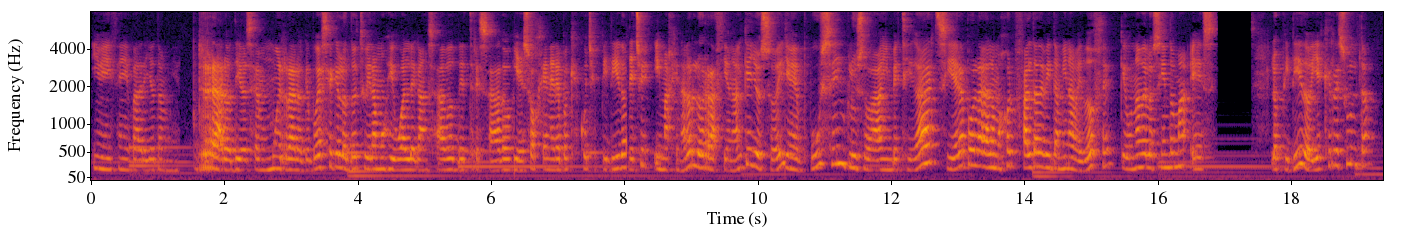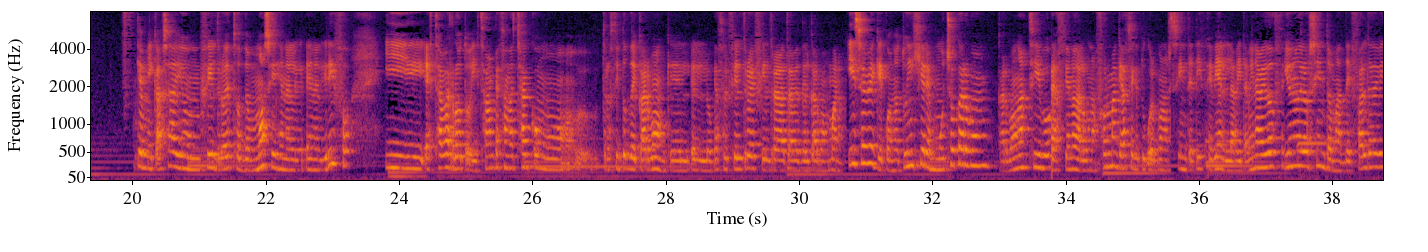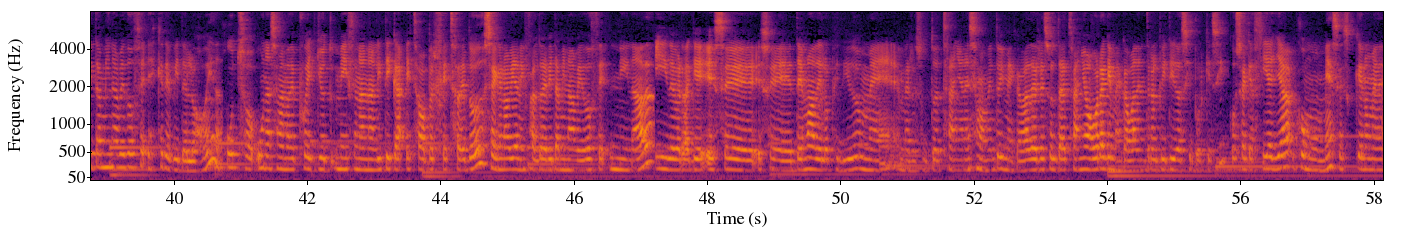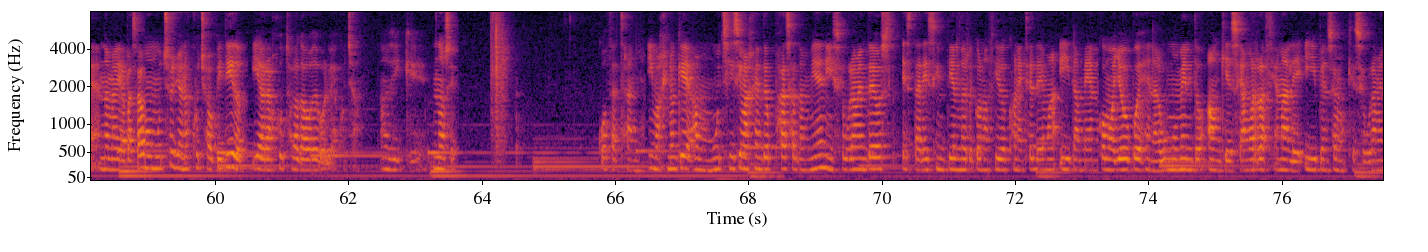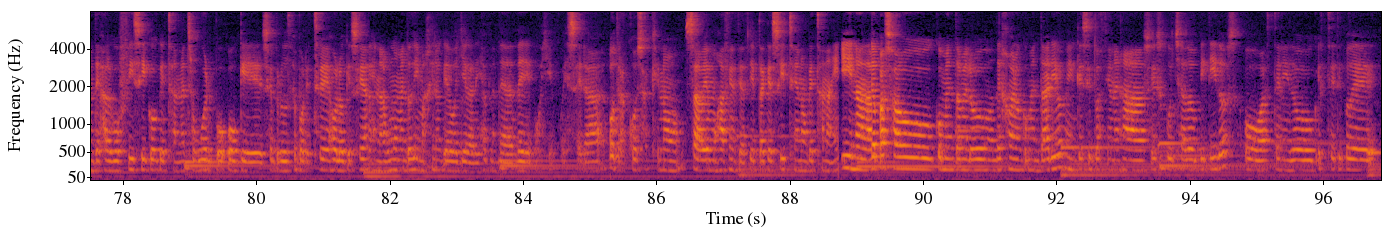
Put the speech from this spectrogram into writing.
Y me dice mi padre, yo también raro, tío, es muy raro, que puede ser que los dos estuviéramos igual de cansados, de estresados y eso genere pues que escuches pitidos. De hecho, imaginaros lo racional que yo soy, que me puse incluso a investigar si era por a lo mejor falta de vitamina B12, que uno de los síntomas es los pitidos y es que resulta que en mi casa hay un filtro de estos de osmosis en el, en el grifo y estaba roto y estaba empezando a echar como trocitos de carbón, que lo que hace el filtro es filtrar a través del carbón. Bueno, y se ve que cuando tú ingieres mucho carbón, carbón activo, reacciona de alguna forma que hace que tu cuerpo no sintetice bien la vitamina B12 y uno de los síntomas de falta de vitamina B12 es que te piten los oídos. Justo una semana después yo me hice una analítica, estaba perfecta de todo, sé que no había ni falta de vitamina B12 ni nada y de verdad que ese, ese tema de los pitidos me, me resultó extraño en ese momento y me acaba de resultar extraño ahora que me acaba de entrar el pitido así porque sí, cosa que hacía ya como meses que no me, no me había pasado. Como mucho yo no he escuchado pitido y ahora justo lo acabo de volver a escuchar. Así que no sé, cosa extraña. Imagino que a muchísima gente os pasa también y seguramente os estaréis sintiendo reconocidos con este tema y también como yo pues en algún momento, aunque seamos racionales y pensemos que seguramente es algo físico que está en nuestro cuerpo o que se produce por estrés o lo que sea, en algún momento imagino que os llegaréis a plantear de oye pues será otras cosas que no sabemos a ciencia cierta que existen o que están ahí. Y nada, ¿qué ha pasado? Coméntamelo, déjamelo en comentarios en qué situaciones has escuchado pitidos o has tenido este tipo de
